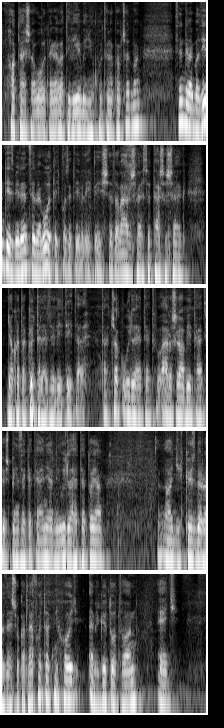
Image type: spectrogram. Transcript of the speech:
hatása volt, meg negatív élményünk volt vele kapcsolatban, Szerintem ebben az intézményrendszerben volt egy pozitív lépés, ez a Városfejlesztő Társaság gyakorlatilag kötelező vététele. Tehát csak úgy lehetett városrehabilitációs pénzeket elnyerni, úgy lehetett olyan nagy közberuházásokat lefolytatni, hogy emögött ott van egy,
